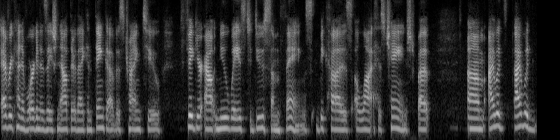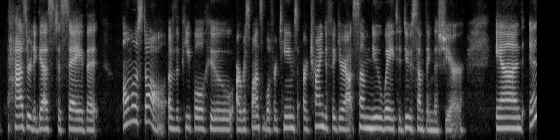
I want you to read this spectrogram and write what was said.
every kind of organization out there that i can think of is trying to figure out new ways to do some things because a lot has changed. But um, I would I would hazard a guess to say that almost all of the people who are responsible for teams are trying to figure out some new way to do something this year. And in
